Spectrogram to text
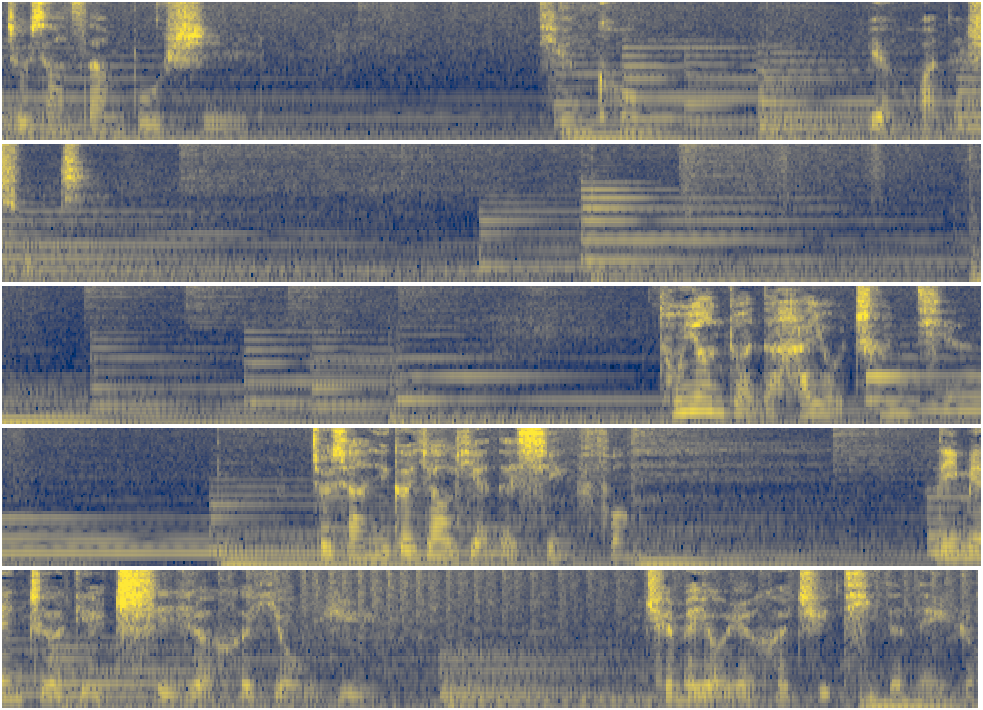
就像散步时，天空。变换的树枝，同样短的还有春天，就像一个耀眼的信封，里面折叠炽热和犹豫，却没有任何具体的内容。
